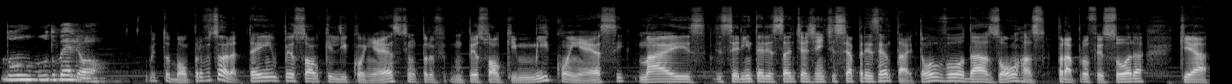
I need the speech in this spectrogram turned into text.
num mundo melhor. Muito bom. Professora, tem o pessoal que lhe conhece, um, um, pessoal que me conhece, mas seria interessante a gente se apresentar. Então eu vou dar as honras para a professora, que é a,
